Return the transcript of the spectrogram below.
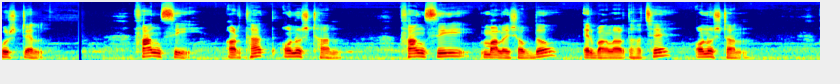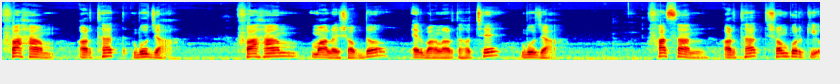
হোস্টেল। ফাংসি অর্থাৎ অনুষ্ঠান। ফাংসি মালয় শব্দ, এর বাংলা অর্থ হচ্ছে অনুষ্ঠান। ফাহাম অর্থাৎ বুজা। ফাহাম মালয় শব্দ, এর বাংলা অর্থ হচ্ছে বুজা। ফাসান অর্থাৎ সম্পর্কীয়।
